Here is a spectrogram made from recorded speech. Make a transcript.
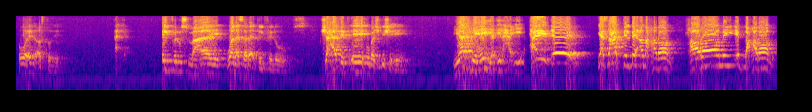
هو إيه قصده إيه؟ قال الفلوس معاي وأنا سرقت الفلوس. شحاتة إيه وبشبيش إيه؟ يا ابني هي دي الحقيقة. حقيقة إيه؟ يا سعادة البيه أنا حرامي. حرامي ابن حرامي.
